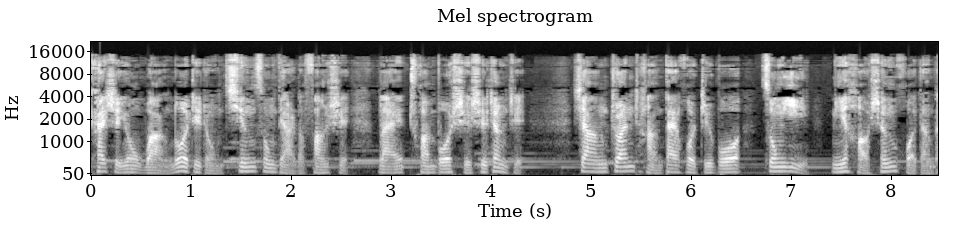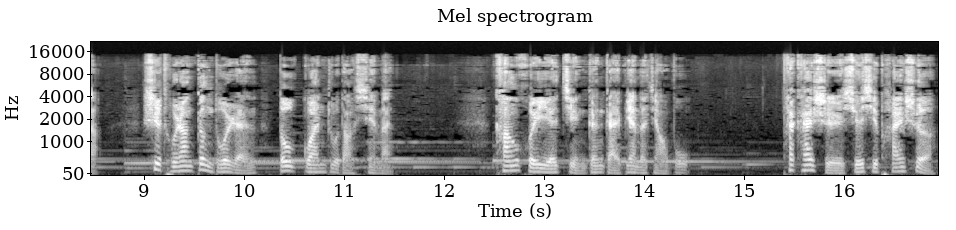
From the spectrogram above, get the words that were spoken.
开始用网络这种轻松点的方式来传播时事政治。像专场带货直播、综艺《你好生活》等等，试图让更多人都关注到新闻。康辉也紧跟改变的脚步，他开始学习拍摄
